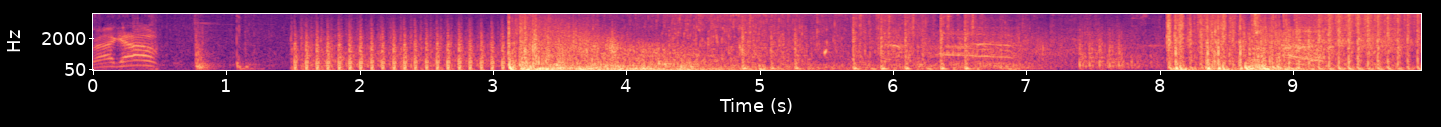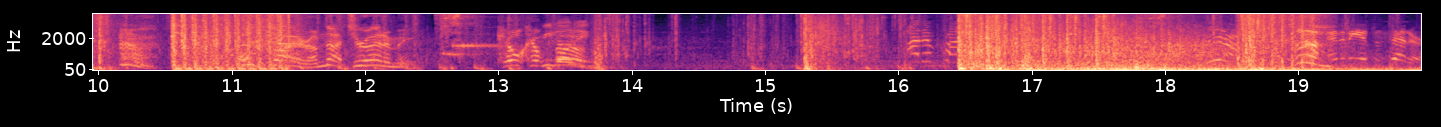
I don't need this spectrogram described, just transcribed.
Frag out! Hold fire! I'm not your enemy! Kill Reloading. confirmed. Out of fire! Enemy at the center.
